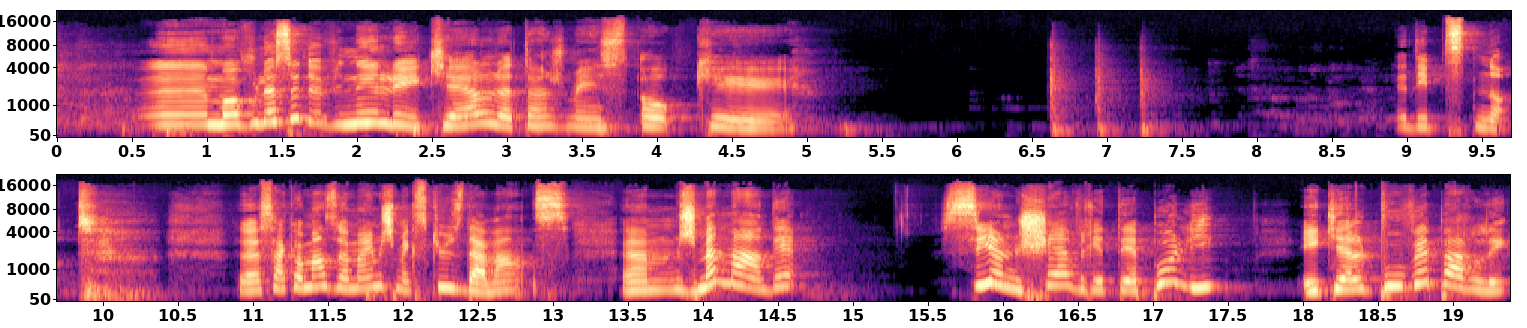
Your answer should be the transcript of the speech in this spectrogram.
euh, vous laisser deviner lesquelles, le temps je m'ins... OK. Il y a des petites notes. Euh, ça commence de même, je m'excuse d'avance. Euh, je me demandais si une chèvre était polie et qu'elle pouvait parler,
